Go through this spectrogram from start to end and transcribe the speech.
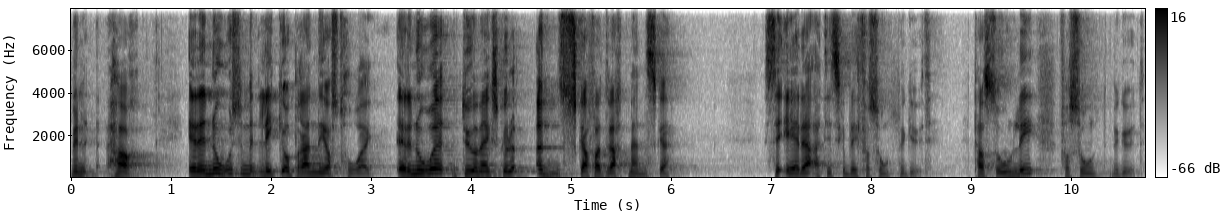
Men hør, er det noe som ligger og brenner i oss, tror jeg? Er det noe du og meg skulle ønske for ethvert menneske, så er det at de skal bli forsont med Gud. Personlig forsont med Gud.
